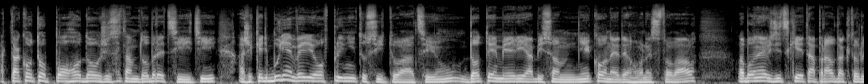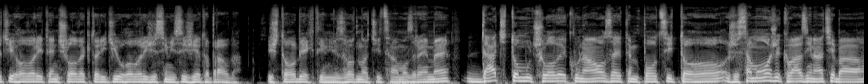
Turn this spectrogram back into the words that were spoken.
a takouto pohodou, že sa tam dobre cíti a že keď budem vedieť ovplyvniť tú situáciu do tej miery, aby som niekoho nedehonestoval, lebo ne je tá pravda, ktorú ti hovorí ten človek, ktorý ti hovorí, že si myslíš, že je to pravda. Musíš to objektívne zhodnotiť samozrejme. Dať tomu človeku naozaj ten pocit toho, že sa môže kvázi na teba e,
